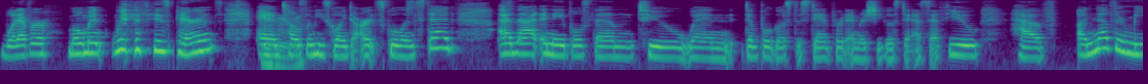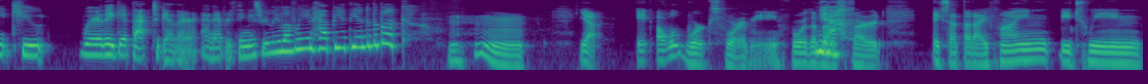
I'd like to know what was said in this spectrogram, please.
whatever moment with his parents and Mhm. tells them he's going to art school instead and that enables them to when Dimple goes to Stanford and Rishi goes to SFU have another meet cute where they get back together and everything is really lovely and happy at the end of the book. Hmm. Yeah, it all works for me for the Yeah. most part, except that I find between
